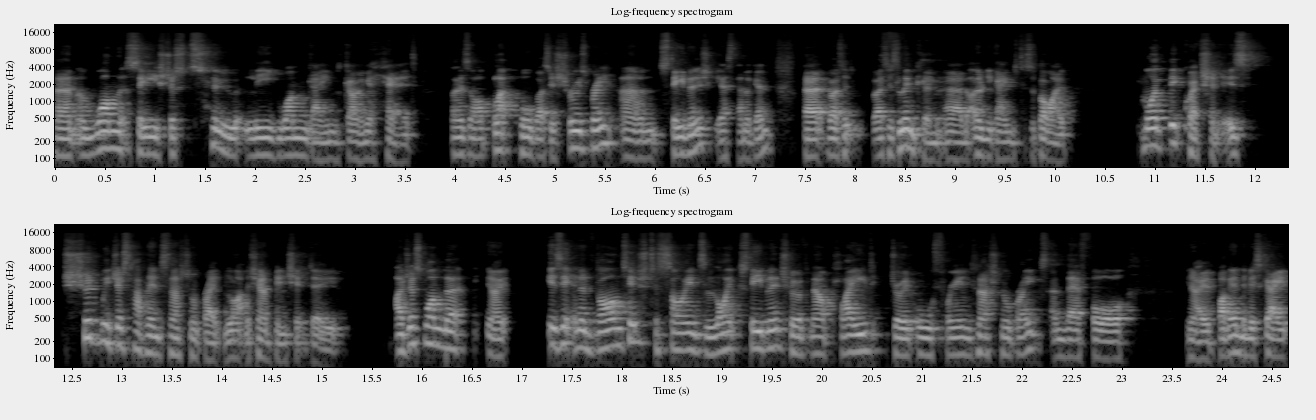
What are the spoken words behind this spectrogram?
um, and one that sees just two League One games going ahead. Those are Blackpool versus Shrewsbury and Stevenage, yes, them again, uh, versus, versus Lincoln, uh, the only games to survive. My big question is should we just have an international break like the Championship do? I just wonder, you know, is it an advantage to sides like Stevenage who have now played during all three international breaks and therefore you know, by the end of this game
